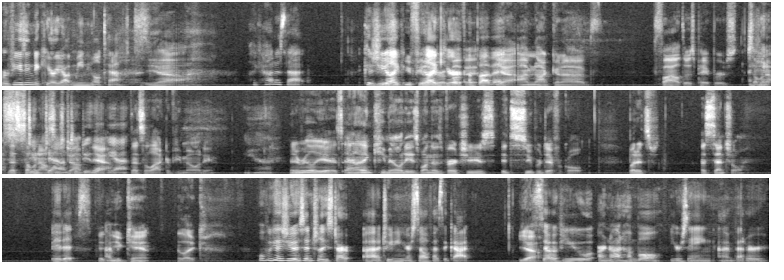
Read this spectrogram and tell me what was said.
Refusing to carry out menial tasks. Yeah. Like, how does that? Because you, like, you feel like you're above it. Yeah, I'm not gonna file those papers. Someone else, that's someone else's job. do that, yeah. that's a lack of humility. Yeah. And it really is. And I think humility is one of those virtues. It's super difficult, but it's essential. It is. It, you can't like well, because you essentially start uh, treating yourself as a god. yeah. So if you are not humble, you're saying, I'm better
